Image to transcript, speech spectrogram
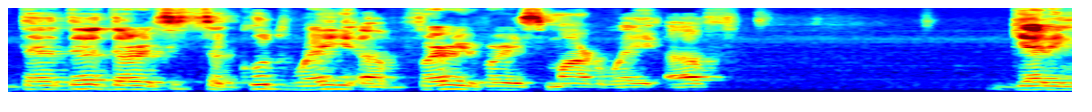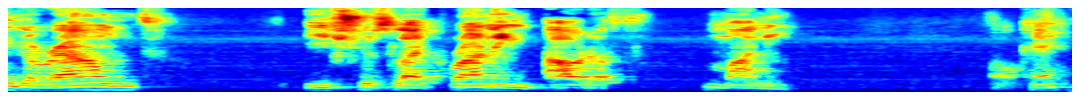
there, there, there exists a good way, a very, very smart way of getting around issues like running out of money. Okay?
